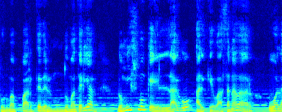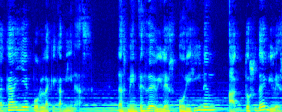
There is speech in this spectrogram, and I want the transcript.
forman parte del mundo material, lo mismo que el lago al que vas a nadar o a la calle por la que caminas. Las mentes débiles originan actos débiles.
